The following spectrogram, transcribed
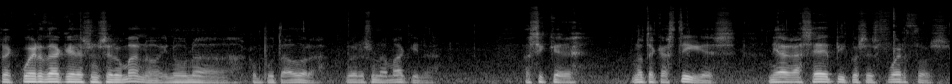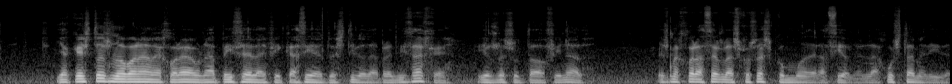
recuerda que eres un ser humano y no una computadora, no eres una máquina. Así que no te castigues, ni hagas épicos esfuerzos ya que estos no van a mejorar un ápice la eficacia de tu estilo de aprendizaje y el resultado final. Es mejor hacer las cosas con moderación, en la justa medida.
